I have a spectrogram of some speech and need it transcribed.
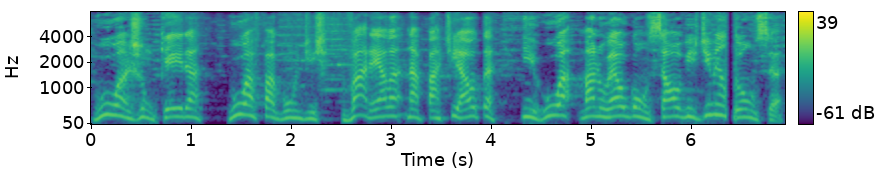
Rua Junqueira, Rua Fagundes Varela, na parte alta, e Rua Manuel Gonçalves de Mendonça.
